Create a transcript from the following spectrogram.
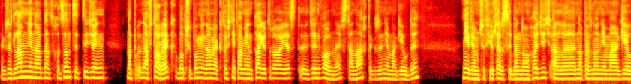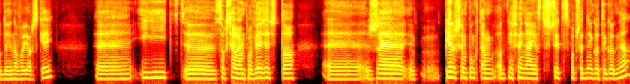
Także dla mnie na nadchodzący tydzień, na, na wtorek, bo przypominam, jak ktoś nie pamięta, jutro jest y, dzień wolny w Stanach, także nie ma giełdy. Nie wiem, czy futuresy będą chodzić, ale na pewno nie ma giełdy nowojorskiej. Yy, I yy, co chciałem powiedzieć, to że yy, pierwszym punktem odniesienia jest szczyt z poprzedniego tygodnia,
